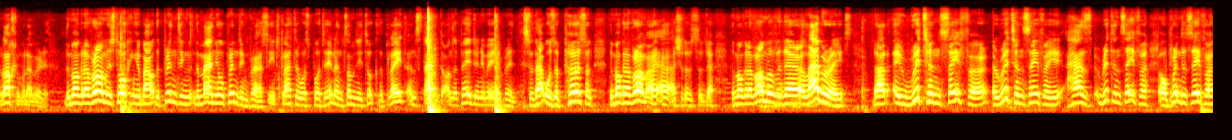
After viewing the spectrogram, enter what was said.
Melachim, whatever it is. The Magen Avram is talking about the printing, the manual printing press. Each letter was put in, and somebody took the plate and stamped it on the page, and he made a print. So that was a person. The Magen Avram, I, I should have suggested. The Magen Avram over there elaborates that a written sefer, a written sefer has written sefer or printed sefer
